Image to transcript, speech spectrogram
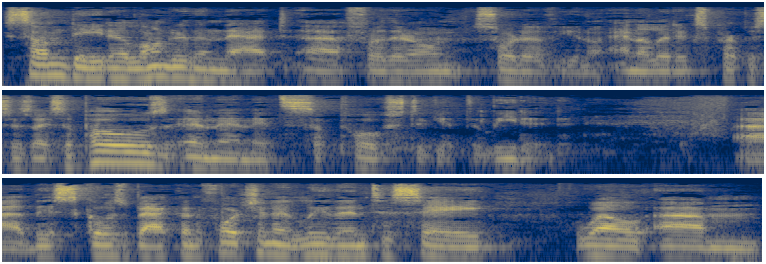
some data longer than that uh, for their own sort of you know analytics purposes, I suppose, and then it's supposed to get deleted. Uh, this goes back, unfortunately, then to say, well, um,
